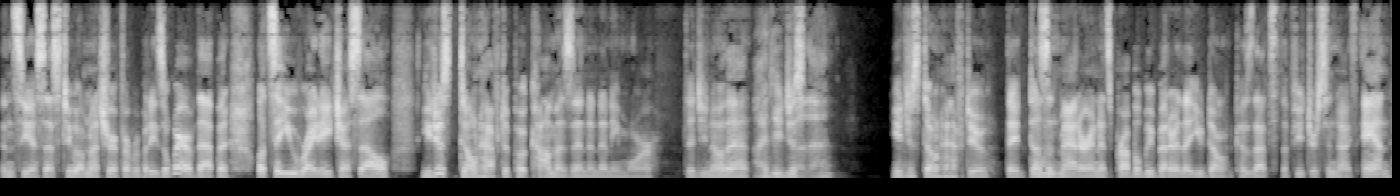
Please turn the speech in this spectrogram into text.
in css too i'm not sure if everybody's aware of that but let's say you write hsl you just don't have to put commas in it anymore did you know that i didn't just, know that you just don't have to. It doesn't oh. matter. And it's probably better that you don't because that's the future syntax. And,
